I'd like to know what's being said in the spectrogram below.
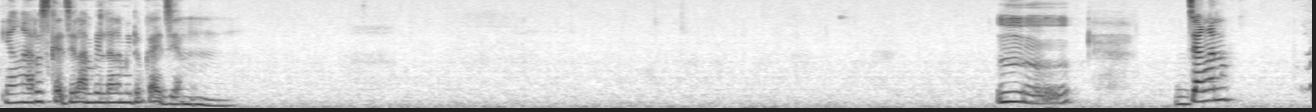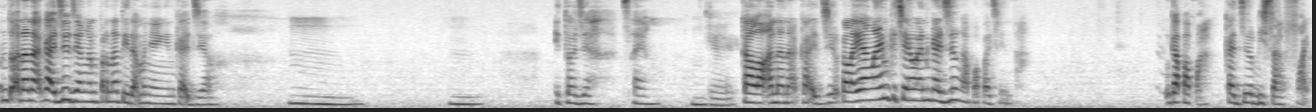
Yang harus Kak Jil ambil dalam hidup Kak Jil? Hmm. Hmm. Jangan untuk anak-anak Kak Jil jangan pernah tidak menyayangi Kak Jil. Hmm. Hmm. Itu aja, sayang. Oke. Kalau anak-anak Kak Jil, kalau yang lain kecewain Kak Jil nggak apa-apa cinta. Nggak apa-apa, Kak Jil bisa fight.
